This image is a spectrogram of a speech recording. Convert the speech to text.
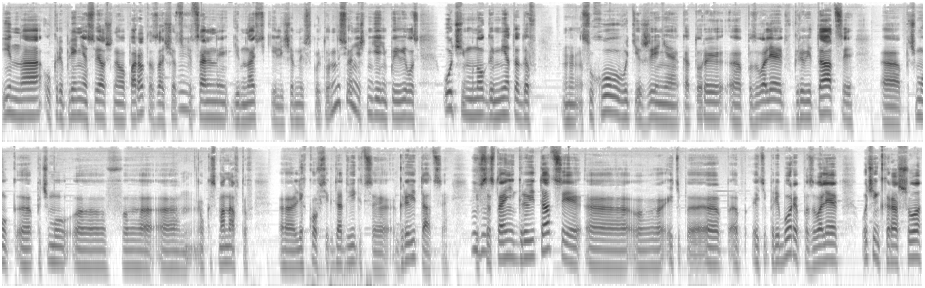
и на укрепление связочного аппарата за счет специальной гимнастики и лечебной физкультуры. На сегодняшний день появилось очень много методов сухого вытяжения, которые э, позволяют в гравитации э, Почему, э, почему в, у космонавтов легко всегда двигаться гравитация? Угу. И в состоянии гравитации эти, эти приборы позволяют очень хорошо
